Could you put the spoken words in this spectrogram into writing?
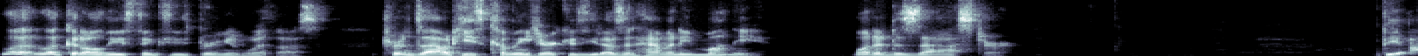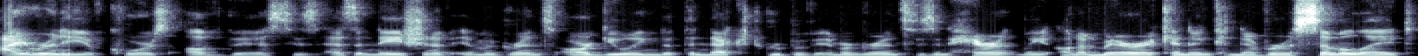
Look, look at all these things he's bringing with us. Turns out he's coming here because he doesn't have any money. What a disaster. The irony, of course, of this is as a nation of immigrants arguing that the next group of immigrants is inherently un American and can never assimilate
